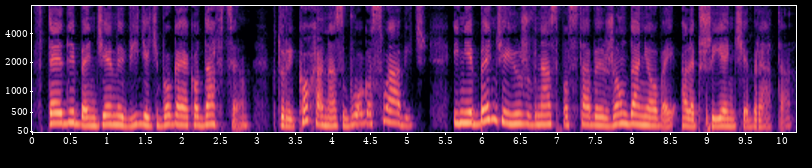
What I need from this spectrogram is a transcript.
Wtedy będziemy widzieć Boga jako dawcę, który kocha nas błogosławić i nie będzie już w nas postawy żądaniowej, ale przyjęcie brata.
